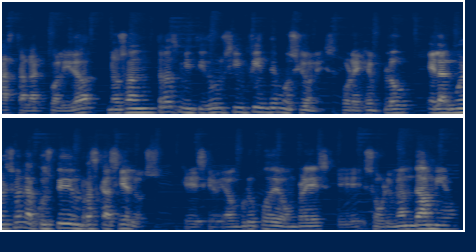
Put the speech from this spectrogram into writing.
hasta la actualidad nos han transmitido un sinfín de emociones. Por ejemplo, el almuerzo en la cúspide de un rascacielos, que se ve a un grupo de hombres eh, sobre un andamio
